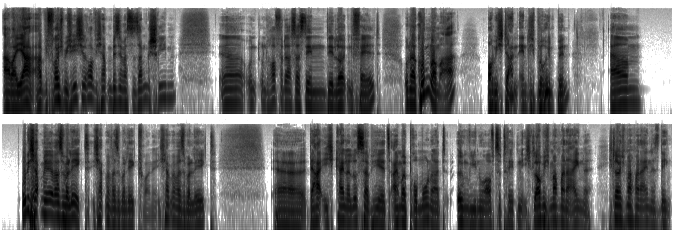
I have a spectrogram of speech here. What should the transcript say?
Aber ja, hab, ich freue mich richtig drauf. Ich habe ein bisschen was zusammengeschrieben äh, und, und hoffe, dass das den, den Leuten gefällt. Und dann gucken wir mal, ob ich dann endlich berühmt bin. Ähm, und ich habe mir was überlegt. Ich habe mir was überlegt, Freunde. Ich habe mir was überlegt. Äh, da ich keine Lust habe, hier jetzt einmal pro Monat irgendwie nur aufzutreten, ich glaube, ich mache meine eigene. Ich glaube, ich mache mein eigenes Ding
